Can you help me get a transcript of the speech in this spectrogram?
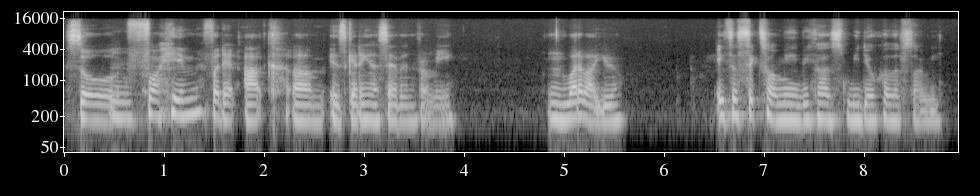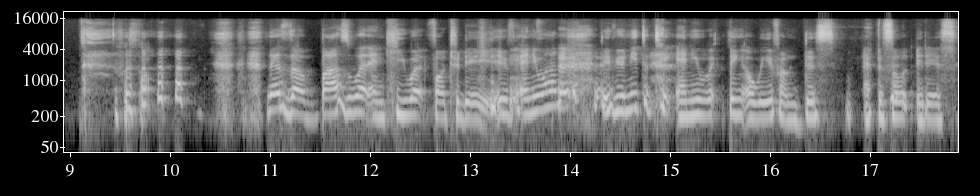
So for him, for that arc, um, is getting a seven from me. Mm, what about you? It's a six for me because mediocre love story. Full stop. That's the buzzword and keyword for today. If anyone, if you need to take anything away from this episode, it is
